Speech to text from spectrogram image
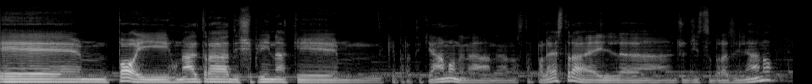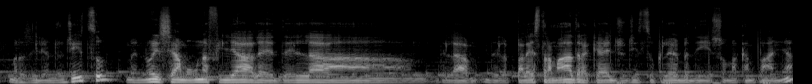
E ehm, poi un'altra disciplina che, che pratichiamo nella, nella, nostra palestra è il uh, Jiu-Jitsu brasiliano, Brazilian Jiu-Jitsu. Noi siamo una filiale della, della, della, palestra madre che è il Jiu-Jitsu Club di Somma Campagna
